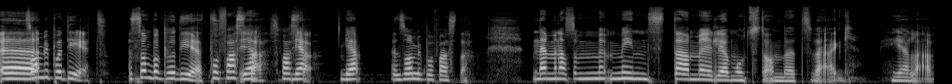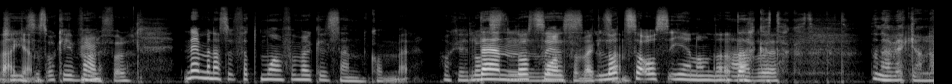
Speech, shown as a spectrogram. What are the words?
Eh, Zombie på diet. som på, diet. På fasta, Ja, fasta. Ja, ja. En zombie på fasta. Nej men alltså minsta möjliga motståndets väg. Hela vägen. Jesus, okej varför? Nej men alltså för att månförmörkelsen kommer. Okej, Den låts, låtsas, månförmörkelsen. lotsa oss igenom den här, tack, eh, tack, den här veckan då.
